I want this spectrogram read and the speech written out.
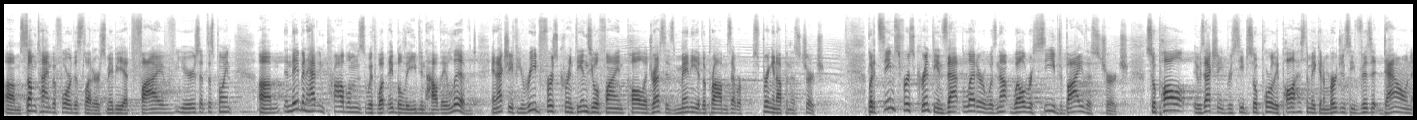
um, sometime before this letter, so maybe at five years at this point. Um, and they've been having problems with what they believed and how they lived. And actually, if you read 1 Corinthians, you'll find Paul addresses many of the problems that were springing up in this church. But it seems 1 Corinthians, that letter was not well received by this church. So Paul, it was actually received so poorly, Paul has to make an emergency visit down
